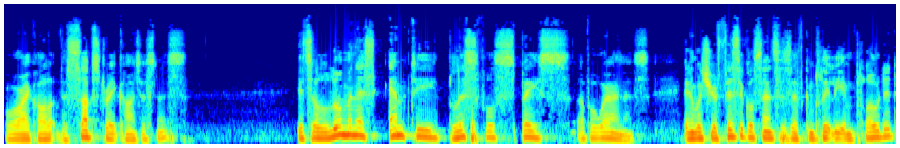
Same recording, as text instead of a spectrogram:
or I call it the substrate consciousness, it's a luminous, empty, blissful space of awareness in which your physical senses have completely imploded.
